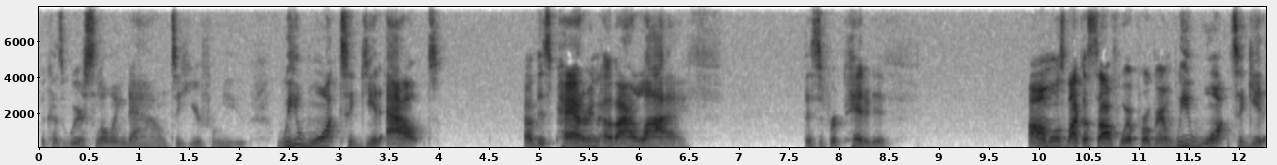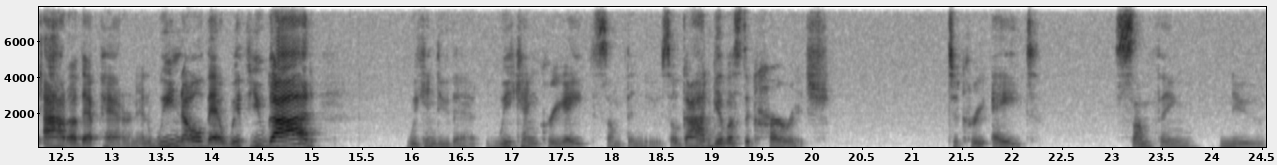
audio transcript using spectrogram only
because we're slowing down to hear from you. We want to get out of this pattern of our life that's repetitive almost like a software program. We want to get out of that pattern. And we know that with you, God, we can do that. We can create something new. So, God, give us the courage to create something new.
